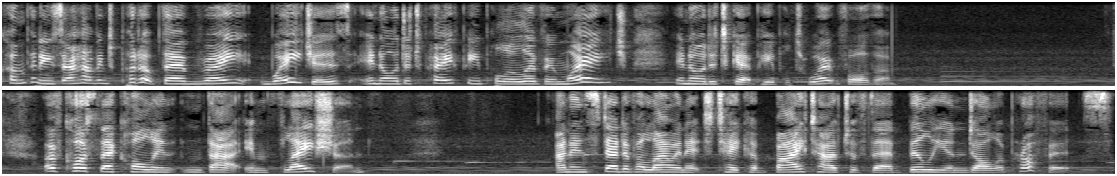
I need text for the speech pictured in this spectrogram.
companies are having to put up their ra- wages in order to pay people a living wage in order to get people to work for them. Of course, they're calling that inflation. And instead of allowing it to take a bite out of their billion dollar profits,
